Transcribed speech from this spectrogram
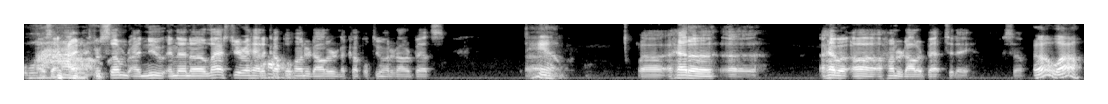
Wow. I was like, I, for some, I knew. And then uh, last year, I had a couple hundred dollar and a couple two hundred dollar bets. Damn. Uh, I had a, uh, I have a, a hundred dollar bet today. So. Oh wow.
